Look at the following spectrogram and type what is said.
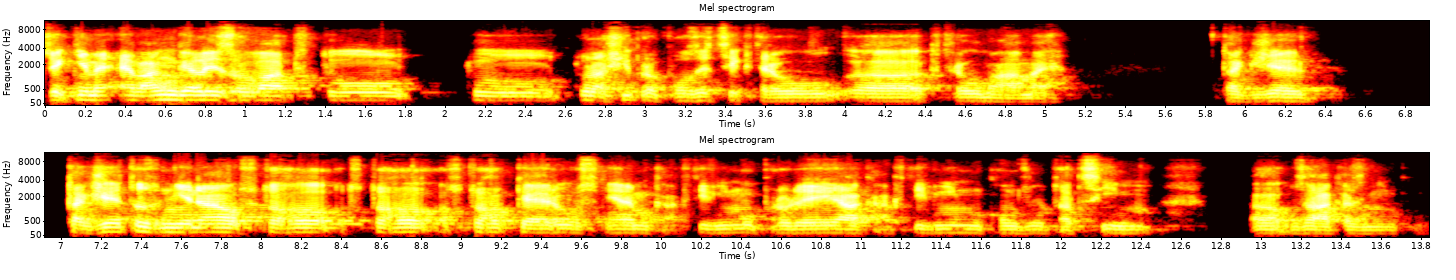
řekněme evangelizovat tu, tu, tu naši propozici, kterou, eh, kterou máme. Takže, takže je to změna od toho, od toho, od toho kéru směrem k aktivnímu prodeji a k aktivním konzultacím u zákazníků.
